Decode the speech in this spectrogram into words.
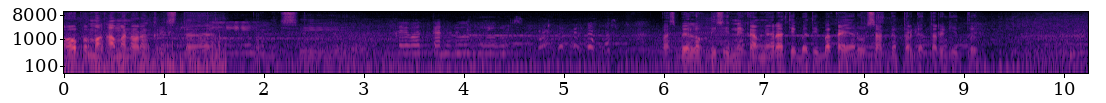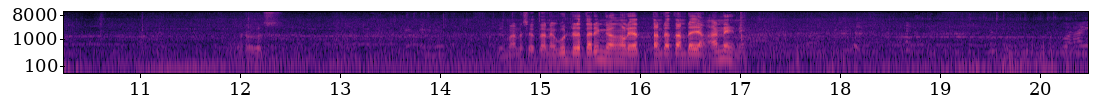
Oh pemakaman orang Kristen. Permisi. lewatkan dulu Pas belok di sini kamera tiba-tiba kayak rusak getar-getar gitu. Terus di mana setan? Gue dari tadi nggak ngeliat tanda-tanda yang aneh nih. why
